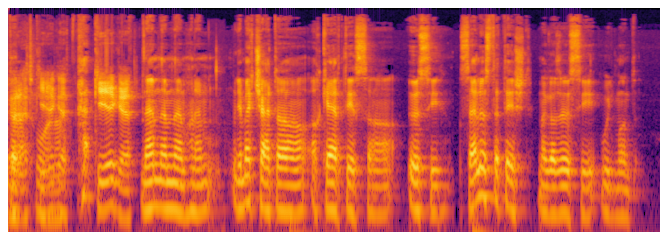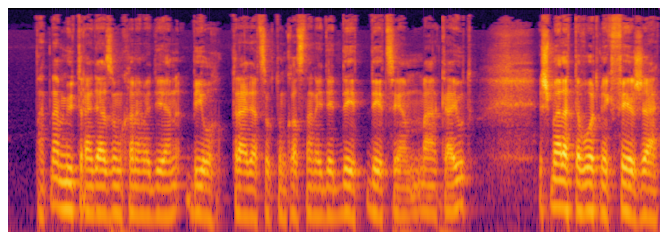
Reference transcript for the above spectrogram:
Kellett volna. Kiégett? Hát- Kiégett? Nem, nem, nem, hanem ugye megcsinálta a, a kertész a őszi szellőztetést, meg az őszi úgymond hát nem műtrágyázunk, hanem egy ilyen biotrágyát szoktunk használni, egy, egy DCM márkájút, és mellette volt még fél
